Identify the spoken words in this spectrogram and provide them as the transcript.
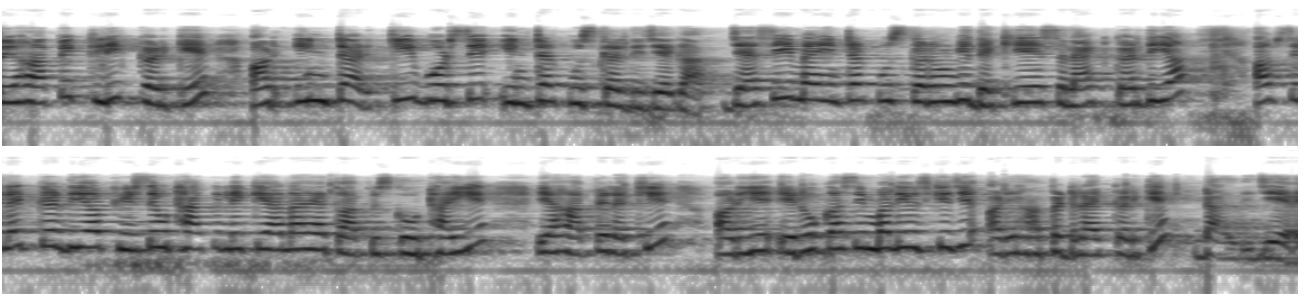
तो यहाँ पे क्लिक करके और इंटर कीबोर्ड से इंटर पुश कर दीजिएगा। जैसे ही मैं इंटर पुश करूँगी, देखिए सेलेक्ट कर दिया। अब सेलेक्ट कर दिया, फिर से उठा के लेके आना है तो आप इसको उठाइए, यहाँ पे रखिए और ये एरो का सिंबल यूज़ कीजिए और यहाँ पे ड्रैग करके डाल दीजिए।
